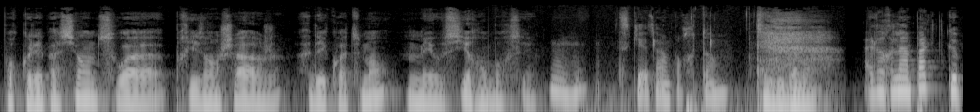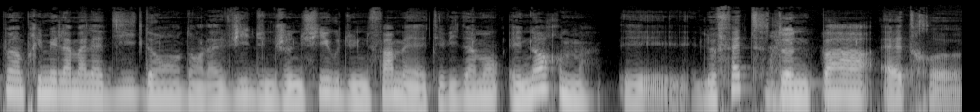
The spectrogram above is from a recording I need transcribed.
pour que les patientes soient prises en charge adéquatement, mais aussi remboursées. Mhm. ce qui est important. Évidemment. Alors l'impact que peut imprimer la maladie dans, dans la vie d'une jeune fille ou d'une femme est évidemment énorme. Et le fait de ne pas être euh,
